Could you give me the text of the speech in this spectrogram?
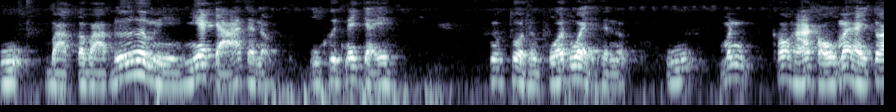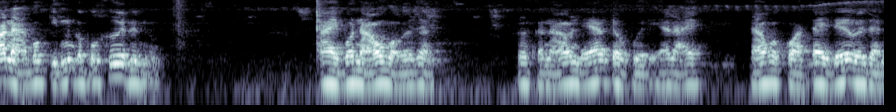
กูบาปกับบาปเด้อมีเมียจ๋าแต่เนาะกูคิดในใจยกโทษถึงผัวด้วยแต่เนาะกูมันเขาหาเขาไม่ให้ตัวหนาบ่กินกับบ่คือแต่เนาะไอ้ายบ่หนาวบอกว่าซั่นมันก็หนาวแล้วเจ้าเปิดแอร์หลายหนาวก็กอดได้เด้อว่าซั่น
